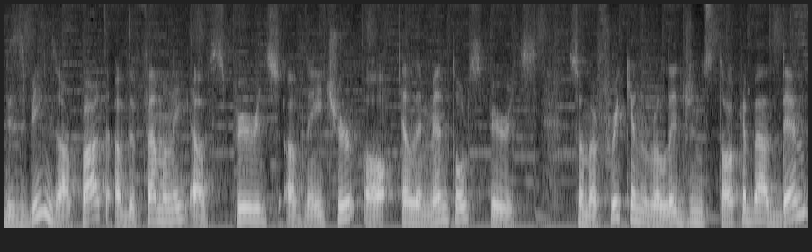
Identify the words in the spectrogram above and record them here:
these beings are part of the family of spirits of nature or elemental spirits. Some African religions talk about them.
